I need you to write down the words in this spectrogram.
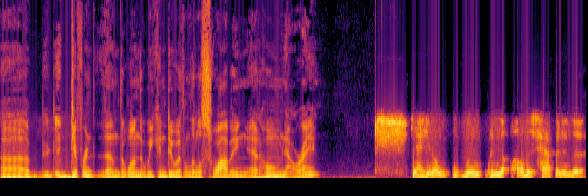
uh, different than the one that we can do with a little swabbing at home now, right? Yeah, you know, when when all this happened, and the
